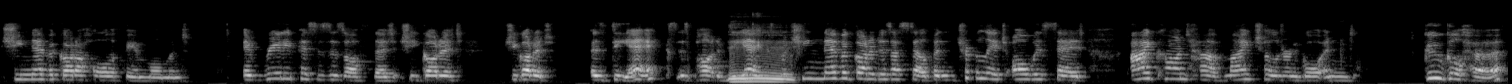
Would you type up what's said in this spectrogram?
she never got a Hall of Fame moment. It really pisses us off that she got it. She got it as DX as part of DX, Mm. but she never got it as herself. And Triple H always said, "I can't have my children go and Google her."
